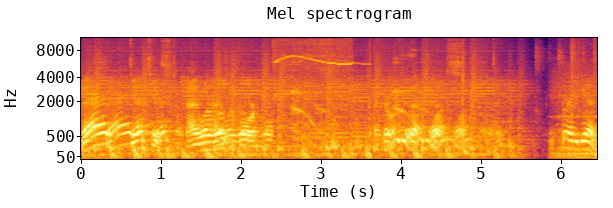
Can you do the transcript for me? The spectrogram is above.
Bad dentist. I had one of those before. I can only do that once. Let's try it again.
